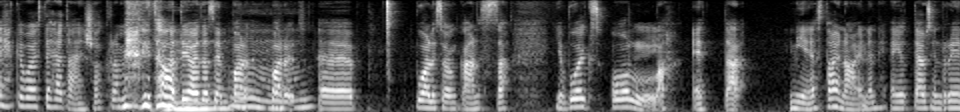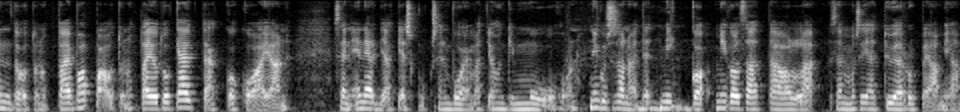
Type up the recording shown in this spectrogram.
ehkä voisi tehdä jotain chakrameditaatioita sen par, par, äh, puolison kanssa. Ja voiko olla, että mies tai nainen ei ole täysin rentoutunut tai vapautunut tai joutuu käyttää koko ajan sen energiakeskuksen voimat johonkin muuhun. Niin kuin sä sanoit, mm-hmm. että Mikko, Mikko saattaa olla semmoisia työrupeamia,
